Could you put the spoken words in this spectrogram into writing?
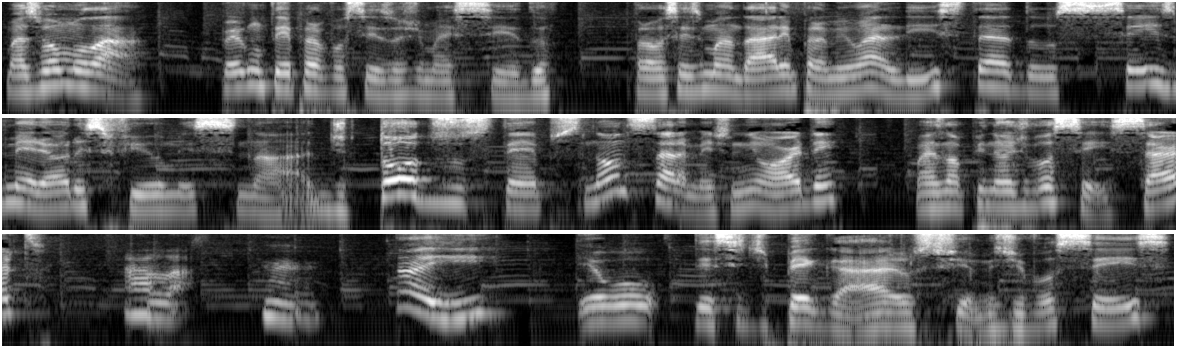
Mas vamos lá. Perguntei pra vocês hoje mais cedo pra vocês mandarem pra mim uma lista dos seis melhores filmes na- de todos os tempos, não necessariamente em ordem, mas na opinião de vocês, certo? Ah lá. Hum. Aí eu decidi pegar os filmes de vocês,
